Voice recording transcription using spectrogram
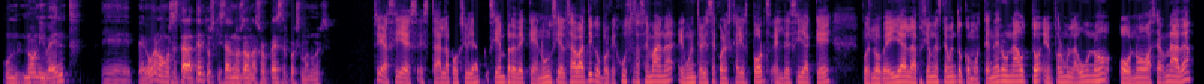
un non-event, eh, pero bueno, vamos a estar atentos, quizás nos da una sorpresa el próximo lunes. Sí, así es. Está la posibilidad siempre de que anuncie el sabático, porque justo esa semana, en una entrevista con Sky Sports, él decía que pues lo veía la opción en este momento como tener un auto en Fórmula 1 o no hacer nada.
